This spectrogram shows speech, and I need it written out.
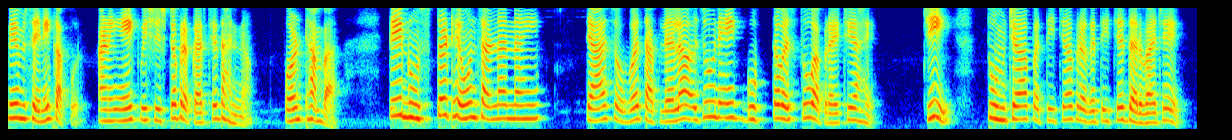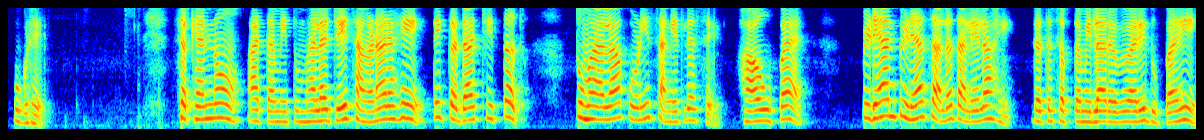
भीमसेनी कापूर आणि एक विशिष्ट प्रकारचे धान्य. पण थांबा. ते नुसतं ठेवून चालणार नाही. त्यासोबत आपल्याला अजून एक गुप्त वस्तू वापरायची आहे जी तुमच्या पतीच्या प्रगतीचे दरवाजे उघडेल. सख्यांनो आता मी तुम्हाला जे सांगणार आहे ते कदाचितच तुम्हाला कोणी सांगितले असेल. हा उपाय पिढ्यानपिढ्या चालत आलेला आहे. रथसप्तमीला रविवारी दुपारी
